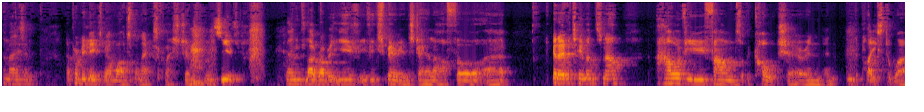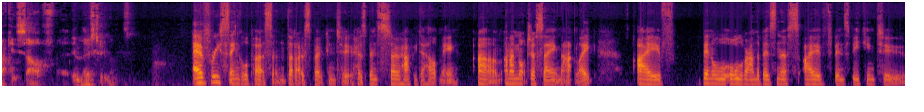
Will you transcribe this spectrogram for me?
Amazing. That probably leads me on well to my next question. you've, and like Robert, you've you've experienced JLR for uh, a bit over two months now. How have you found the culture and, and, and the place to work itself in those two months? Every single person that I've spoken to has been so happy to help me. Um, and I'm not just saying that. Like, I've been all, all around the business. I've been speaking to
